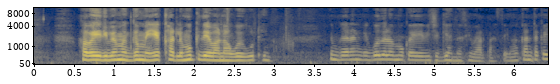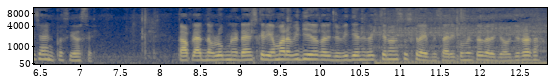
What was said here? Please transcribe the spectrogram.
હવે એ બેમ ગમે, એક ખાટલે મૂકી દેવાના હોય ઉઠીને. કેમ કારણ કે ગોદડા મુકાય એવી જગ્યા નથી મારી પાસે. મકાન ટકાઈ જાય ને પછી હશે. તો આપણે આજના વ્લોગનો ડાન્સ કરીએ. અમારા વીડિયો જોતા રહેજો. વિડીયોને લાઈક ચેનલ સબસ્ક્રાઈબ સારી કોમેન્ટ કરતા રહેજો. ટાટા.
